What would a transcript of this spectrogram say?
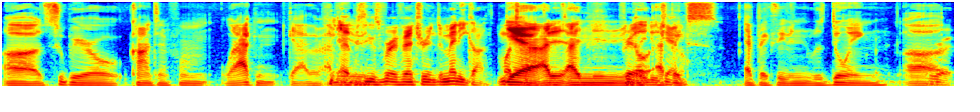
uh superhero content from what I can gather. I Yeah, didn't because even- he was very ventured into many con. much yeah, content. I didn't I didn't Fairly know channel. Epix Epix even was doing uh Right.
